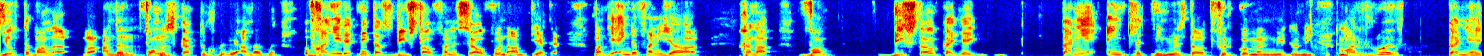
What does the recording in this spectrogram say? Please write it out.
heeltemal 'n ander hmm. vonniskategorie hmm. ander of gaan jy dit net as diefstal van 'n selfoon aanteken? Want die einde van die jaar gaan na want diefstal kan jy kan jy eintlik nie misdaadvoorkoming mee doen nie, maar roof kan jy.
